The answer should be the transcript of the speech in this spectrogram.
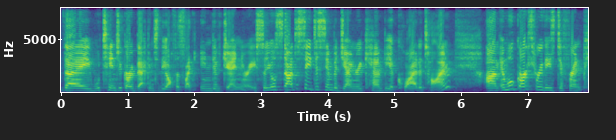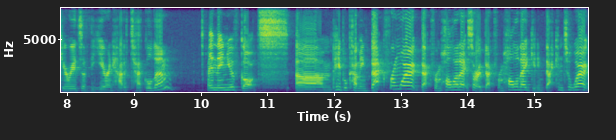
they will tend to go back into the office like end of January. So you'll start to see December, January can be a quieter time. Um, and we'll go through these different periods of the year and how to tackle them and then you've got um, people coming back from work, back from holiday, sorry, back from holiday, getting back into work.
